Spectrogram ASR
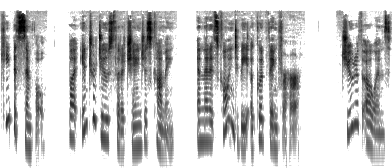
Keep it simple, but introduce that a change is coming and that it's going to be a good thing for her. Judith Owens,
